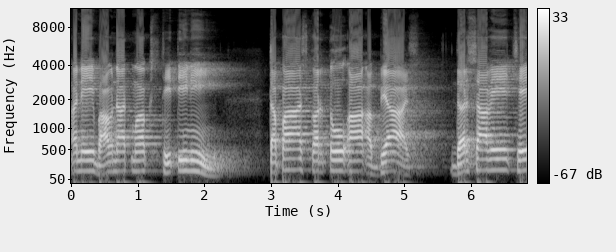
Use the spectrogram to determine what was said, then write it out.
અને ભાવનાત્મક સ્થિતિની તપાસ કરતો આ અભ્યાસ દર્શાવે છે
